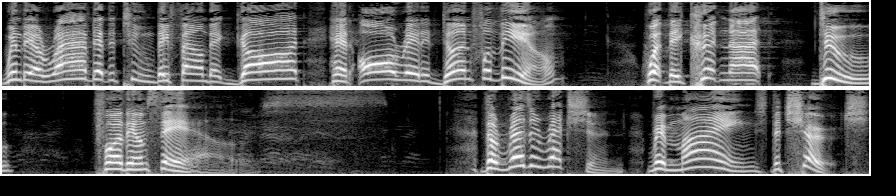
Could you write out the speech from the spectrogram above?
when they arrived at the tomb, they found that God had already done for them what they could not do for themselves. The resurrection reminds the church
